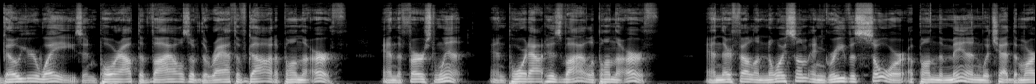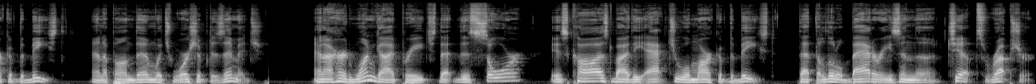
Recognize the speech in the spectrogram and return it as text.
Go your ways and pour out the vials of the wrath of God upon the earth. And the first went and poured out his vial upon the earth. And there fell a noisome and grievous sore upon the men which had the mark of the beast, and upon them which worshipped his image. And I heard one guy preach that this sore is caused by the actual mark of the beast, that the little batteries in the chips rupture,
